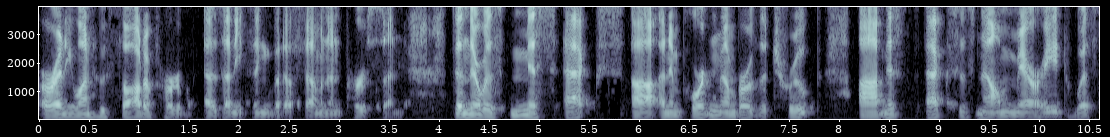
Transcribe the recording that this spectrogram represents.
or anyone who thought of her as anything but a feminine person. Then there was Miss X, uh, an important member of the troupe. Uh, Miss X is now married with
